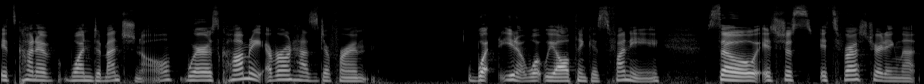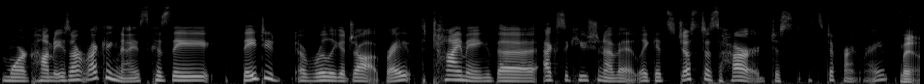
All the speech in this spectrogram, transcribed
it's kind of one dimensional. Whereas comedy, everyone has different what you know what we all think is funny. So it's just it's frustrating that more comedies aren't recognized because they they do a really good job right? The timing the execution of it like it's just as hard just it's different right? Yeah.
